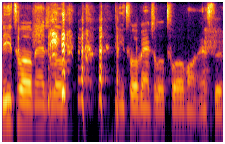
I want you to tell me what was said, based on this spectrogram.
D12 Angelo, D12 Angelo 12 on Insta.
